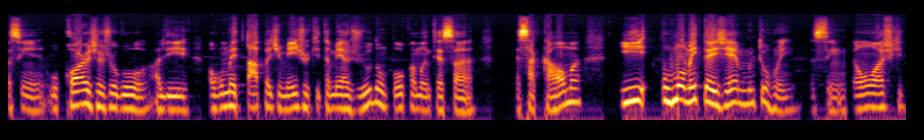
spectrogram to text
Assim, o Core já jogou ali alguma etapa de Major que também ajuda um pouco a manter essa, essa calma. E o momento da EG é muito ruim. Assim, então eu acho que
